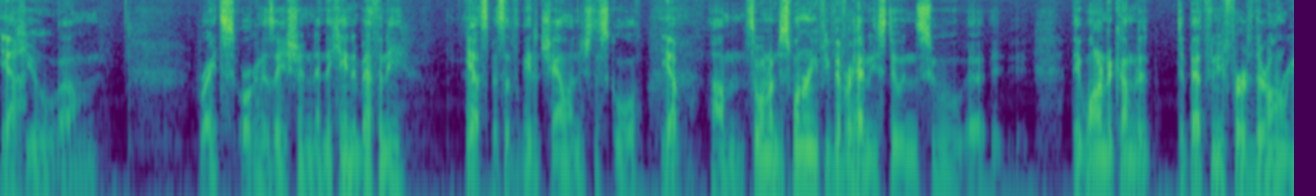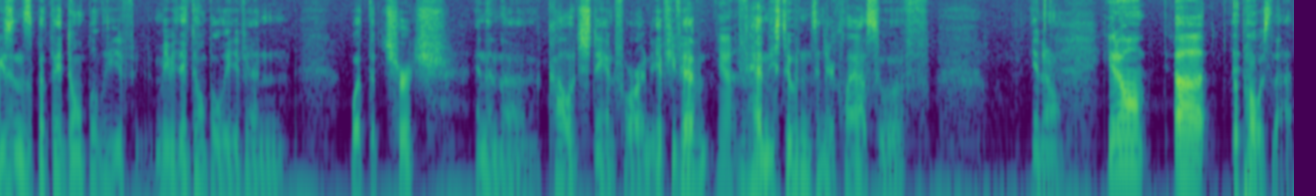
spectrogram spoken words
Yeah. um, rights organization, and they came to Bethany uh, Yep. specifically to challenge the school. Yep. Um, so I'm just wondering if you've ever had any students who uh, they wanted to come to, to Bethany for their own reasons, but they don't believe maybe they don't believe in what the church and then the college stand for. And if you've had Yeah. if you've had any students in your class who have, you know, You know, uh, opposed that.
